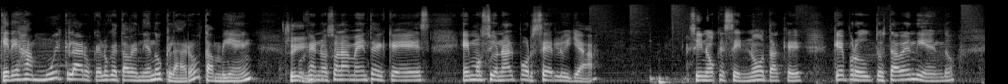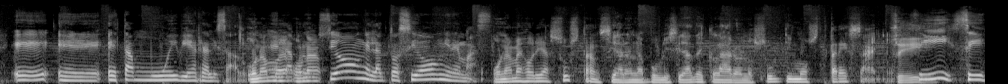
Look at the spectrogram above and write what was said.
que deja muy claro qué es lo que está vendiendo, claro, también. Sí. Porque no solamente que es emocional por serlo y ya, sino que se nota que qué producto está vendiendo, eh, eh, está muy bien realizado. Una, en la producción, en la actuación y demás. Una mejoría sustancial en la publicidad de Claro en los últimos tres años. Sí, sí.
